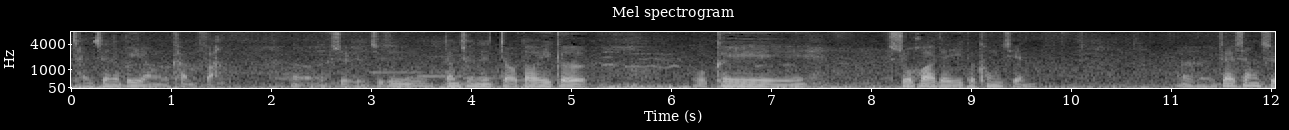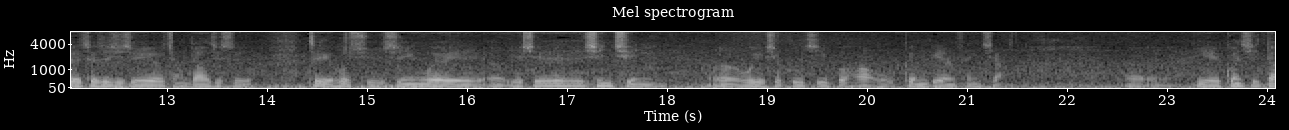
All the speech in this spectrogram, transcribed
产生了不一样的看法。呃，所以只是单纯的找到一个我可以说话的一个空间。呃，在上次的测试其实也有讲到，就是这也或许是因为呃有些心情。呃，我有些估计不好跟别人分享，呃，也关系到，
